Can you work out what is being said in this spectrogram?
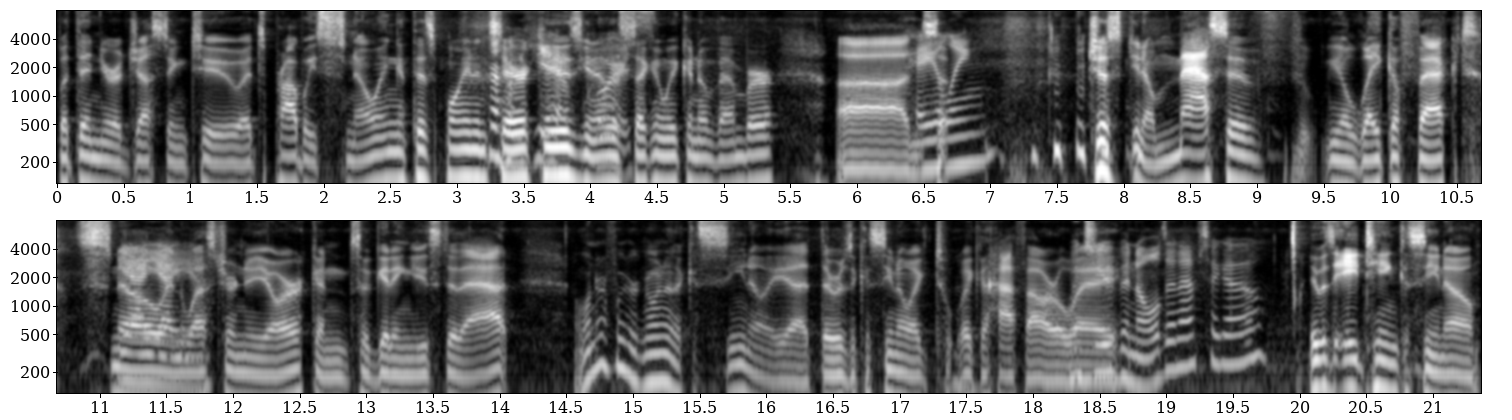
But then you're adjusting to it's probably snowing at this point in Oh, yeah, Syracuse. you know, the second week of November. Uh, and so- hailing. just you know massive you know lake effect snow yeah, in yeah. western new york and so getting used to that. I wonder if we were going to the casino yet. There was a casino like t- like a half hour away. would you have been old enough to go? It was 18 casino.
